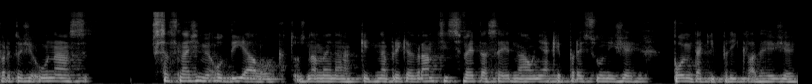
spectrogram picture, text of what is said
pretože u nás sa snažíme o dialog. To znamená, keď napríklad v rámci sveta sa jedná o nejaké presuny, že poviem taký príklad, hej, že e,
